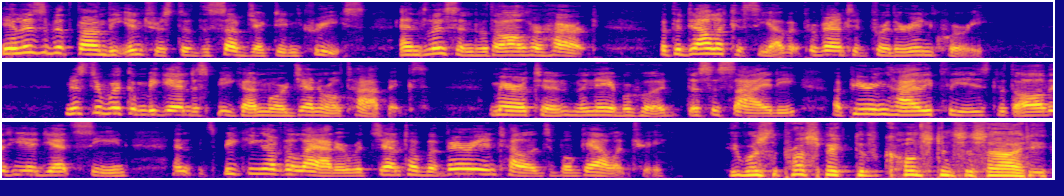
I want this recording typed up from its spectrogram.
Elizabeth found the interest of the subject increase, and listened with all her heart, but the delicacy of it prevented further inquiry. Mr. Wickham began to speak on more general topics. Meryton, the neighbourhood, the society, appearing highly pleased with all that he had yet seen, and speaking of the latter with gentle but very intelligible gallantry. It was the prospect of constant society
